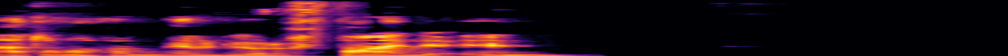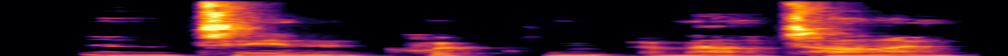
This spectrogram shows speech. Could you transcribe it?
i don't know if i'm going to be able to find it in in, in a quick amount of time.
